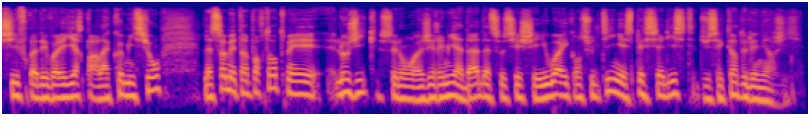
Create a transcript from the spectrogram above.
Chiffre dévoilé hier par la Commission. La somme est importante mais logique, selon Jérémy Haddad, associé chez EY Consulting et spécialiste du secteur de l'énergie.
